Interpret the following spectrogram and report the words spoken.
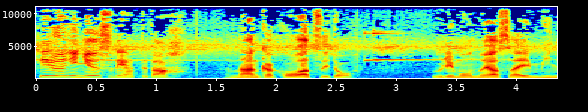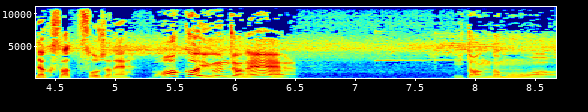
昼にニュースでやってた。なんかこう暑いと売り物の野菜みんな腐ってそうじゃね？バカ言うんじゃねえ。傷んだもんは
